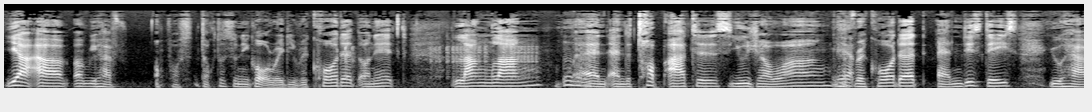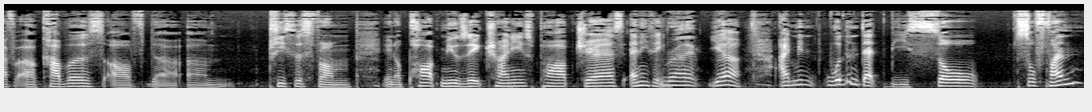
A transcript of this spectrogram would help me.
Yeah, um, um, you have, of course, Dr. Sunico already recorded on it. Lang Lang and, and the top artists, Yuja Wang, Yeah. have recorded. And these days, you have uh, covers of the um, pieces from, you know, pop music, Chinese pop, jazz, anything. Right. Yeah. I mean, wouldn't that be so, so fun?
